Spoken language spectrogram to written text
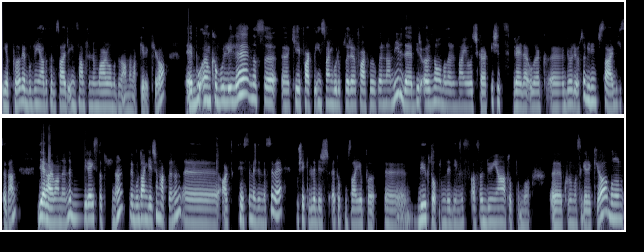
yapı ve bu dünyada tabii sadece insan türünün var olmadığını anlamak gerekiyor. E, bu ön kabulüyle nasıl e, ki farklı insan grupları farklılıklarından değil de bir özne olmalarından yola çıkarak eşit bireyler olarak e, görüyorsa bilinç sahibi hisseden diğer hayvanların da birey statüsünün ve buradan gelişen haklarının e, artık teslim edilmesi ve bu şekilde bir e, toplumsal yapı, e, büyük toplum dediğimiz aslında dünya toplumu e, kurulması gerekiyor. Bunun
